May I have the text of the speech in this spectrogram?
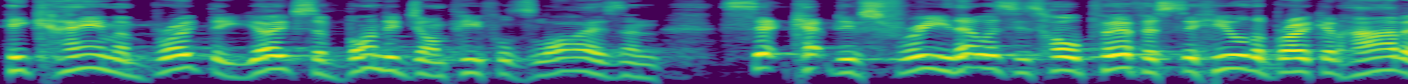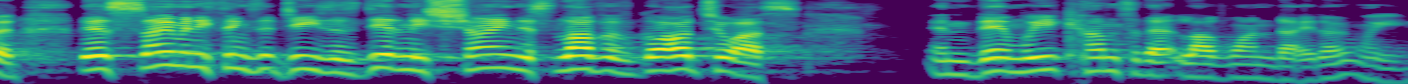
he came and broke the yokes of bondage on people's lives and set captives free. That was his whole purpose to heal the brokenhearted. There's so many things that Jesus did, and he's showing this love of God to us. And then we come to that love one day, don't we?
